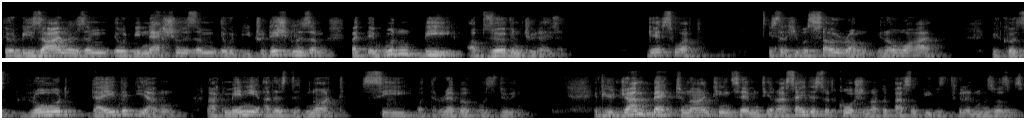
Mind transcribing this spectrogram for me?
There would be Zionism, there would be nationalism, there would be traditionalism, but there wouldn't be observant Judaism. Guess what? He said he was so wrong. You know why? Because Lord David Young, like many others, did not see what the Rebbe was doing. If you jump back to 1970, and I say this with caution, not to passel people's tefillin and mezuzahs,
